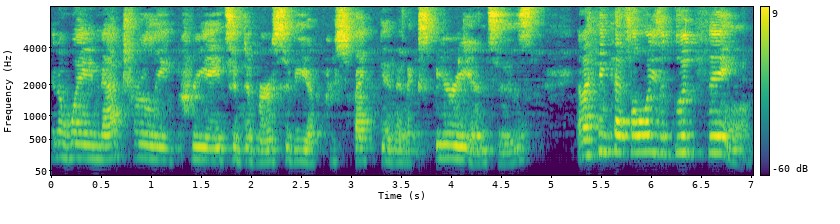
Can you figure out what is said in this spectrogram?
in a way naturally creates a diversity of perspective and experiences. And I think that's always a good thing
